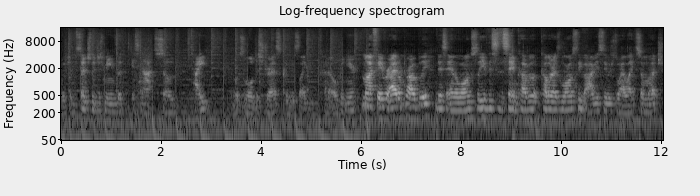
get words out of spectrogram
which essentially just means that it's not so tight. It looks a little distressed because it's like kind of open here. My favorite item probably, this and the long sleeve. This is the same color, color as the long sleeve, obviously, which is why I like so much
